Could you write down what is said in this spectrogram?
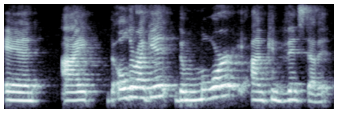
And I the older I get, the more I'm convinced of it.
